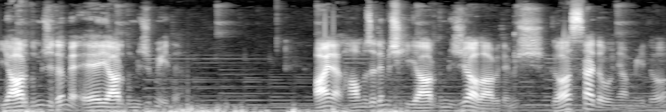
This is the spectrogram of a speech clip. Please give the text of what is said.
Yardımcı değil mi? E yardımcı mıydı? Aynen Hamza demiş ki yardımcı al abi demiş. Galatasaray'da oynayan mıydı o?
